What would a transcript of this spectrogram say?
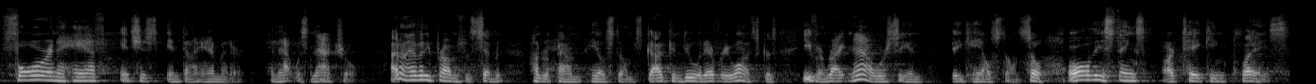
four and a half inches in diameter, and that was natural. I don't have any problems with 700 pound hailstones. God can do whatever He wants because even right now we're seeing big hailstones. So all these things are taking place.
